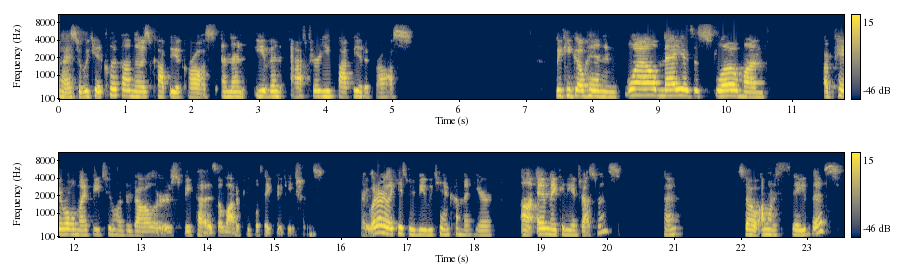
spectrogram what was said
Okay, so we could click on those, copy across, and then even after you copy it across, we could go in and, well, May is a slow month our payroll might be $200 because a lot of people take vacations, right? Whatever the case may be, we can come in here uh, and make any adjustments, okay? So I want to save this.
